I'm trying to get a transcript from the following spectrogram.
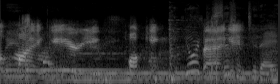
of my gear, you fucking Your decision faggot. today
